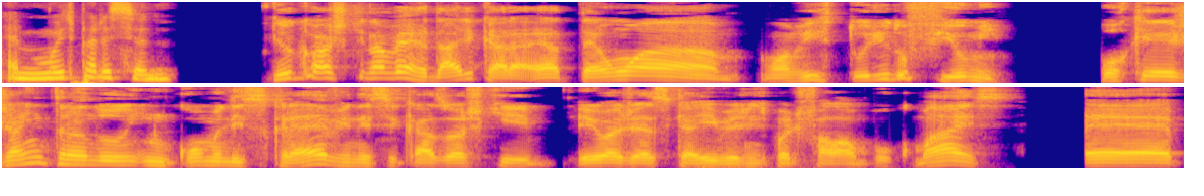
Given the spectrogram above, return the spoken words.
É muito parecido. E o que eu acho que, na verdade, cara, é até uma, uma virtude do filme. Porque já entrando em como ele escreve, nesse caso acho que eu, a Jéssica e a Ivy, a gente pode falar um pouco mais, é,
